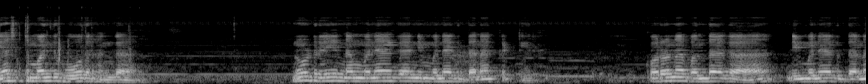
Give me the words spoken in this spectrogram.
ಎಷ್ಟು ಮಂದಿ ಹೋದ್ರೆ ಹಂಗ? ನೋಡ್ರಿ ನಮ್ಮ ಮನ್ಯಾಗ ನಿಮ್ಮ ಮನ್ಯಾಗ ದನ ಕಟ್ಟಿರಿ. ಕೊರೋನಾ ಬಂದಾಗ ನಿಮ್ಮ ಮನ್ಯಾಗ ದನ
